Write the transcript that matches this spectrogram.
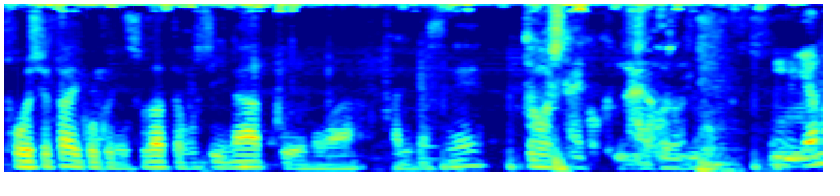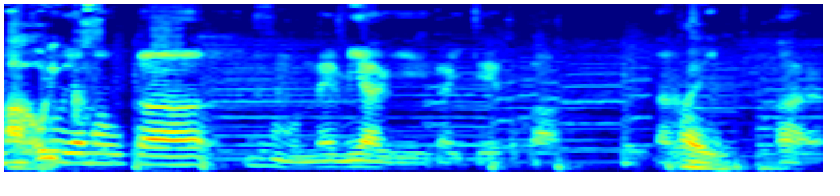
投手大国に育ってほしいなっていうのはありますね。投手大国。なるほどね。うん山あオリックス本山岡ですもんね、宮城がいてとか、なるほど。はい。は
